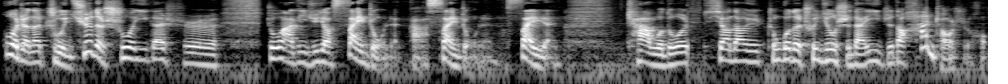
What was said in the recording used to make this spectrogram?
或者呢，准确的说，应该是中亚地区叫塞种人啊，塞种人，塞人，差不多相当于中国的春秋时代一直到汉朝时候，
